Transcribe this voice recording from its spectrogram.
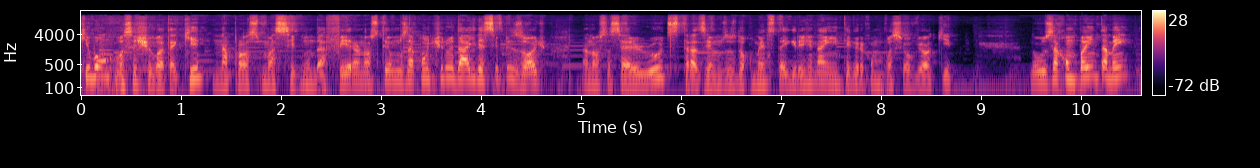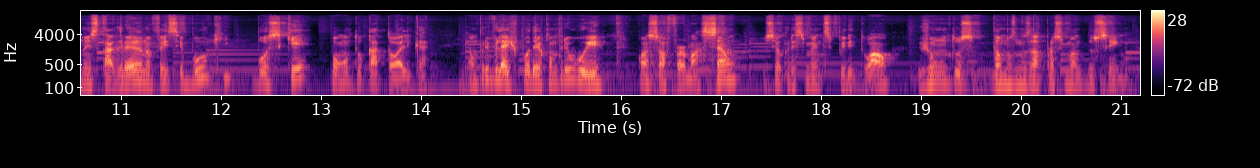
Que bom que você chegou até aqui. Na próxima segunda-feira nós temos a continuidade desse episódio na nossa série Roots. Trazemos os documentos da igreja na íntegra, como você ouviu aqui. Nos acompanhe também no Instagram, no Facebook, Bosque Católica. É um privilégio poder contribuir com a sua formação, o seu crescimento espiritual. Juntos, vamos nos aproximando do Senhor.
